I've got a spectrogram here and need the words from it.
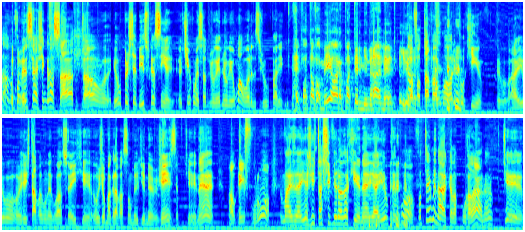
Não, no começo você acha engraçado e tal. Eu percebi isso porque assim, eu tinha começado a jogar ele, joguei uma hora desse jogo e parei. Aí faltava meia hora pra terminar, né? Tá Não, faltava uma hora e pouquinho. Aí a gente tava num negócio aí que hoje é uma gravação meio de emergência, porque, né, alguém furou, mas aí a gente tá se virando aqui, né? E aí eu falei, pô, vou terminar aquela porra lá, né? Porque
